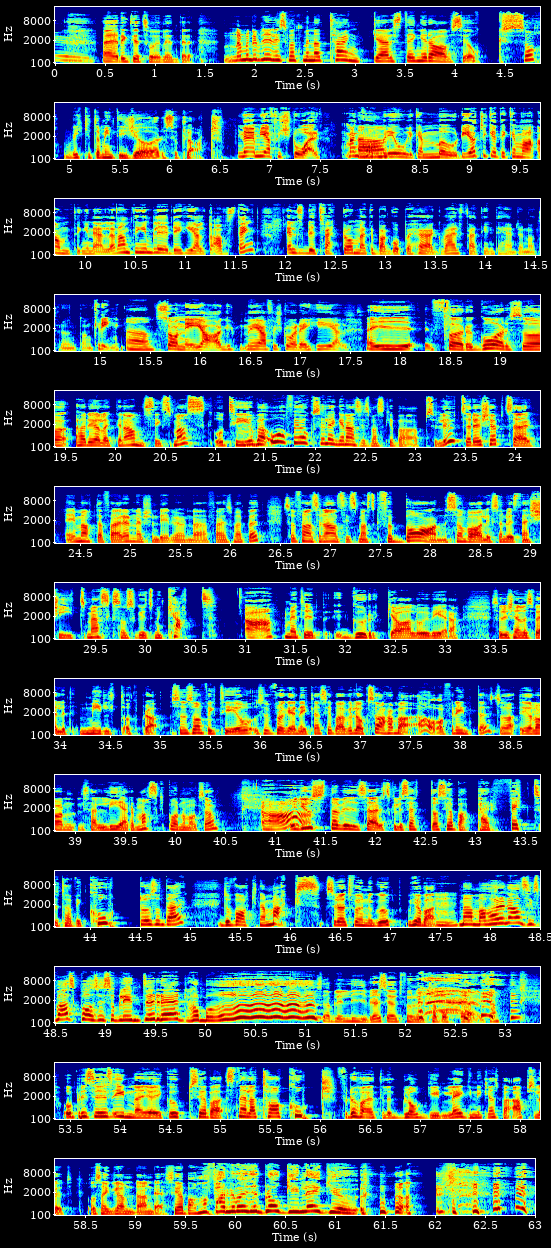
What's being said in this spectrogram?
Nej, riktigt så är det inte det. Nej, men det blir liksom att mina tankar stänger av sig också. Vilket de inte gör såklart. Nej men jag förstår. Man Ja. kommer i olika mode. Jag tycker att det kan vara antingen eller. Antingen blir det helt avstängt eller så blir det tvärtom att det bara går på högvarv för att det inte händer något runt omkring. Ja. Sån är jag, men jag förstår det helt. I förrgår så hade jag lagt en ansiktsmask och Theo bara, åh får jag också lägga en ansiktsmask? Jag bara, absolut. Så hade jag köpt så här i mataffären, eftersom det är den enda affären som är öppet. Så fanns det en ansiktsmask för barn som var liksom, du vet, sån här sheet mask som såg ut som en katt. Ja. Med typ gurka och aloe vera. Så det kändes väldigt milt och bra. Så en sån fick Theo så frågade jag Niklas, jag bara, vill du också ha? Han bara, ja varför inte? Så jag la en så här lermask på honom också. Ah. Och just när vi så skulle sätta oss, jag bara, perfekt så tar vi kort och sånt där. Då vaknar Max, så då var jag tvungen att gå upp. Jag bara, mamma har en ansiktsmask på sig så bli inte rädd. Han bara, "Aah!" så jag blev livrädd så jag var tvungen att ta bort det här. Liksom. Och precis innan jag gick upp så jag bara, snälla ta kort. För då har jag till ett blogginlägg. Niklas bara, absolut. Och sen glömde han det. Så jag bara, vad fan det var ju ett blogginlägg ju!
